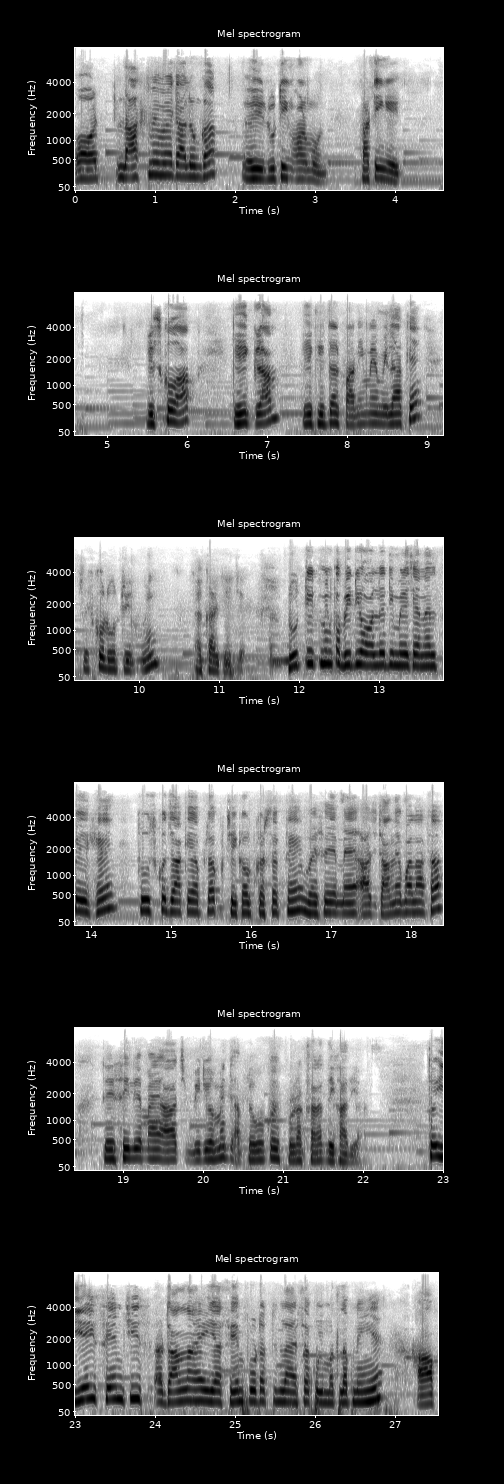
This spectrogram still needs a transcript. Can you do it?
और लास्ट में मैं डालूँगा रूटिंग हार्मोन कटिंग एज इसको आप एक ग्राम, एक लीटर पानी में मिला के इसको रूट ट्रीटमेंट कर दीजिए। रूट ट्रीटमेंट का वीडियो ऑलरेडी मेरे चैनल पे है तो उसको जाके आप लोग चेकआउट कर सकते हैं। वैसे मैं आज डालने वाला था तो इसीलिए मैं आज वीडियो में आप लोगों को प्रोडक्ट सारा दिखा दिया। तो यही सेम चीज़ डालना है या सेम प्रोडक्ट डालना ऐसा कोई मतलब नहीं है। आप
